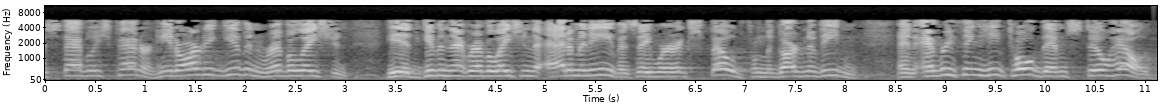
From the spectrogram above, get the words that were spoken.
established pattern. He had already given revelation. He had given that revelation to Adam and Eve as they were expelled from the Garden of Eden. And everything He told them still held.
